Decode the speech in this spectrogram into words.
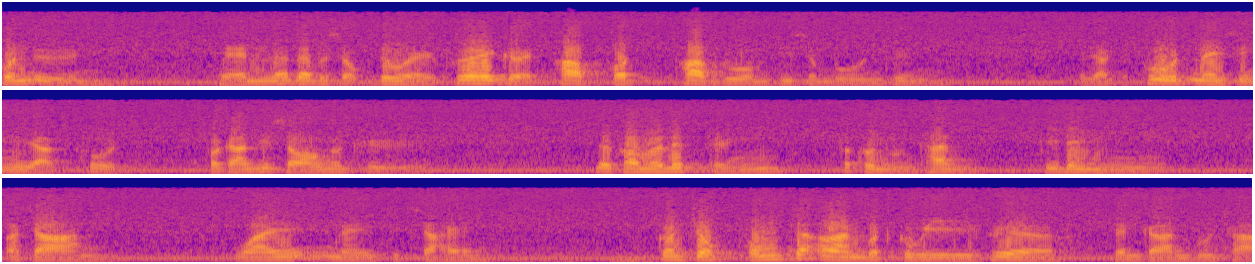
คนอื่น เห็นและได้ประสบด้วย เพื่อให้เกิดภาพพจน์ภาพรวมที่สมบูรณ์ขึ้น อยากจะพูดในสิ่งอยากพูด ประการที่สองก็คือ ด้วยความระลึกถึงพระคุณของท่านที่ได้มีอาจารย์ไว้ในจิตใจ ก่อนจบผมจะอ่านบทกวีเพื่อเป็นการบูชา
